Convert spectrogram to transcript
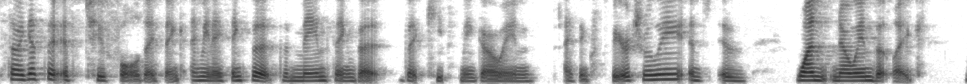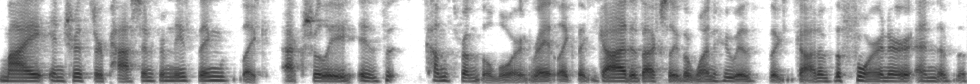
so. I guess that it's twofold. I think. I mean, I think that the main thing that that keeps me going, I think spiritually, and is one knowing that like my interest or passion from these things, like actually is comes from the Lord, right? Like that God is actually the one who is the God of the foreigner and of the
